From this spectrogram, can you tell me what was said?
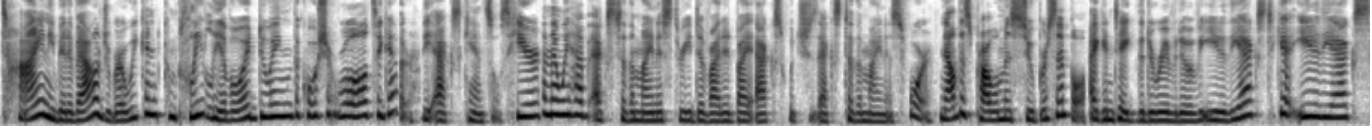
tiny bit of algebra, we can completely avoid doing the quotient rule altogether. The x cancels here, and then we have x to the minus 3 divided by x, which is x to the minus 4. Now this problem is super simple. I can take the derivative of e to the x to get e to the x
